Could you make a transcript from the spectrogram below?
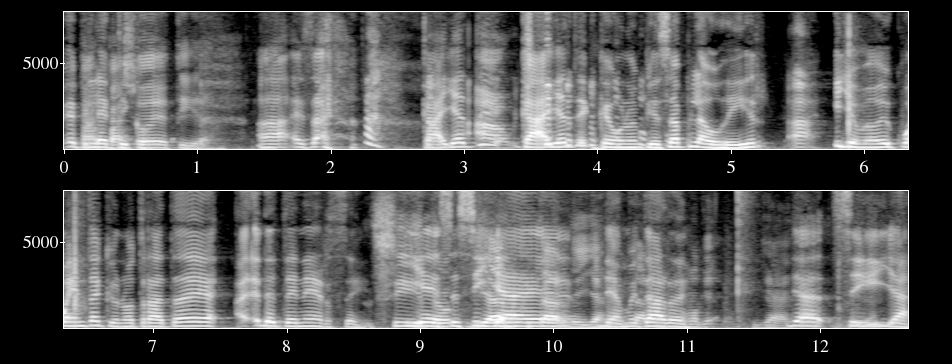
epiléptico. paso de tía. Ah. Cállate, cállate que uno empieza a aplaudir Ah. y yo me doy cuenta que uno trata de detenerse. Sí, y ese sí ya ya, es tarde, ya ya es muy tarde. que ya- Ya, sí, ya.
